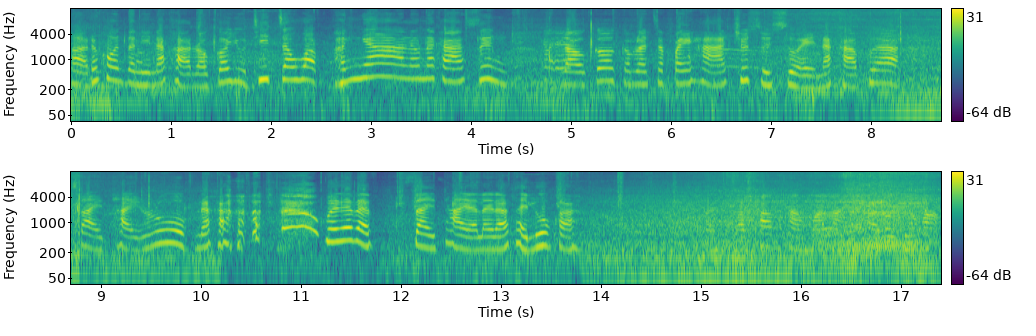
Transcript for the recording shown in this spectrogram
ค่ะทุกคนตอนนี้นะคะเราก็อยู่ที่จังหวัดพังงาแล้วนะคะ ซึ่งเราก็กำลังจะไปหาชุดสวยๆนะคะ เพื่อใส่ถ่ายรูปนะคะ ไม่ได้แบบใส่ถ่ายอะไรนะถ่ายรูปค่ะเราข้ามทางมาลายนะคะรถเยอะมาก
